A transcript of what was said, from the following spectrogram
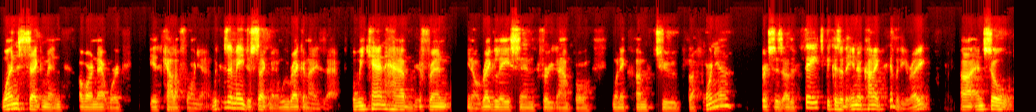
One segment of our network is California, which is a major segment, and we recognize that. But we can't have different, you know, regulations. For example, when it comes to California versus other states because of the interconnectivity, right? Uh, and so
